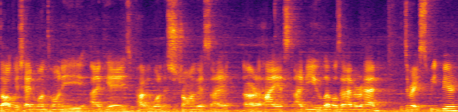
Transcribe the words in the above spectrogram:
Dogfish Head 120 IPA is probably one of the strongest I, or the highest IBU levels that I've ever had. It's a very sweet beer.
